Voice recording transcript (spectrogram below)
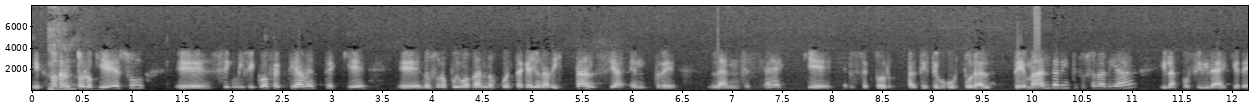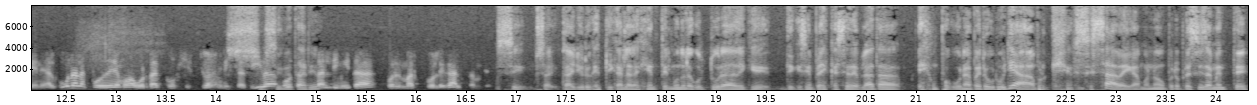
Y por lo tanto, lo que eso eh, significó efectivamente es que eh, nosotros pudimos darnos cuenta que hay una distancia entre las necesidades que el sector artístico-cultural demanda la institucionalidad posibilidades que tiene. Algunas las podremos abordar con gestión administrativa, otras están limitadas por el marco legal también. Sí, o sea, claro, yo creo que explicarle a la gente del mundo de la cultura de que, de que siempre hay escasez de plata es un poco una perogrullada, porque se sabe, digamos, ¿no? Pero precisamente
